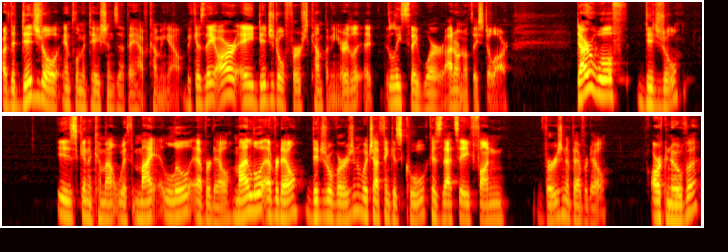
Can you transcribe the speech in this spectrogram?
are the digital implementations that they have coming out because they are a digital first company, or at least they were. I don't know if they still are. Dire Wolf Digital is going to come out with My Little Everdell, My Little Everdell digital version, which I think is cool because that's a fun version of Everdell. Ark Nova,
